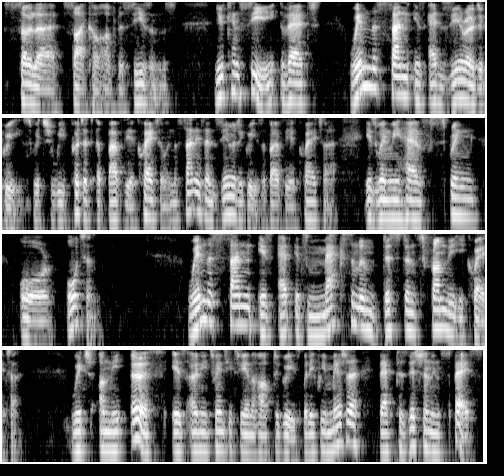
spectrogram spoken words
solar cycle of the seasons, you can see that when the sun is at zero degrees, which we put it above the equator, when the sun is at zero degrees above the equator, is when we have spring or autumn. When the sun is at its maximum distance from the equator, which on the Earth is only 23 and a half degrees, but if we measure that position in space,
